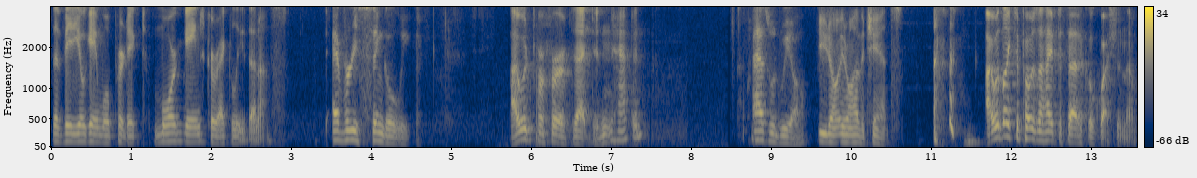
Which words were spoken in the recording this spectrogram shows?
The video game will predict more games correctly than us. Every single week, I would prefer if that didn't happen. as would we all. You don't. You don't have a chance. I would like to pose a hypothetical question, though.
